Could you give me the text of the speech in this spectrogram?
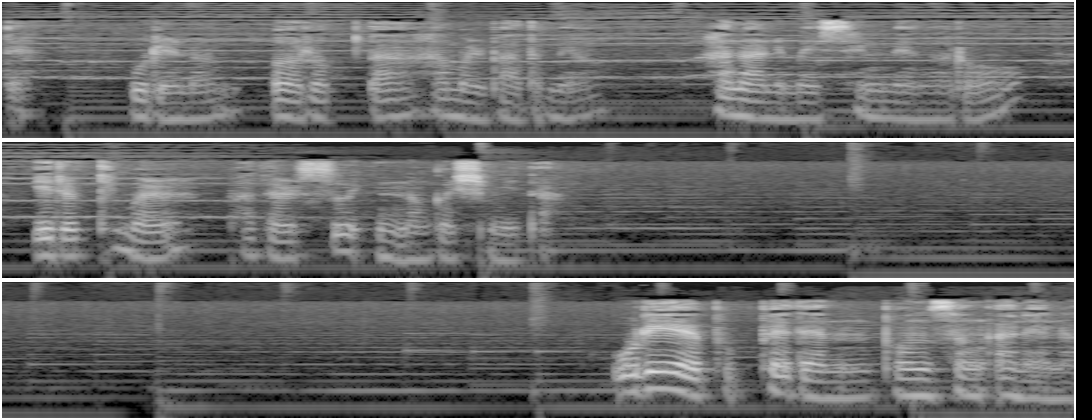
때 우리는 어렵다 함을 받으며 하나님의 생명으로 일으킴을 받을 수 있는 것입니다. 우리의 부패된 본성 안에는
